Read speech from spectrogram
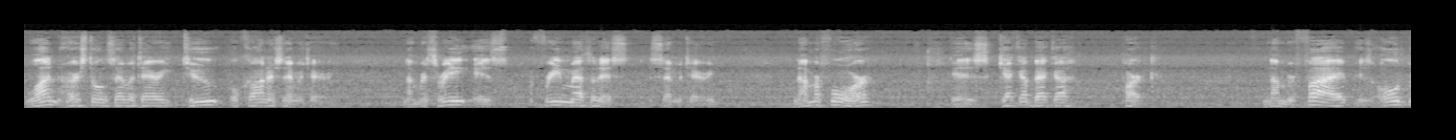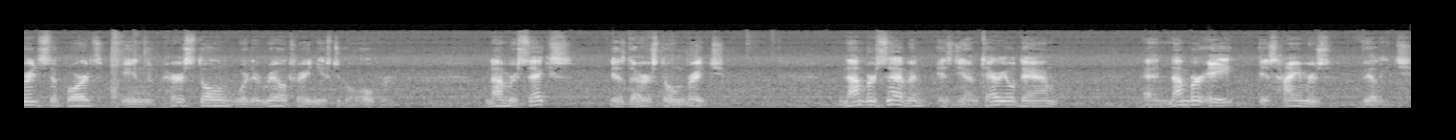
One, Hearthstone Cemetery. Two, O'Connor Cemetery. Number three is Free Methodist Cemetery. Number four is Kakabeka Park. Number five is Old Bridge Supports in Hearthstone where the rail train used to go over. Number six is the Hearthstone Bridge. Number seven is the Ontario Dam and number eight is Hymers Village.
